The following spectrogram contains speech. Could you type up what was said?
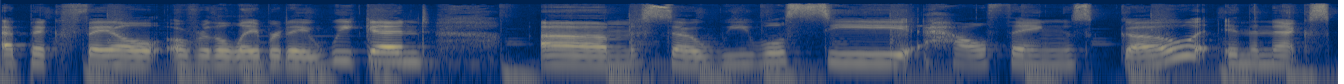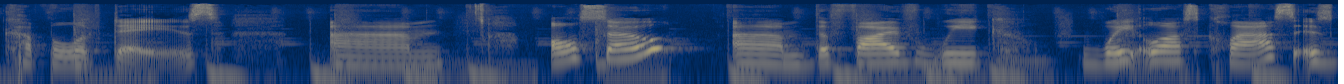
epic fail over the Labor Day weekend. Um, so we will see how things go in the next couple of days. Um, also, um, the five week weight loss class is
